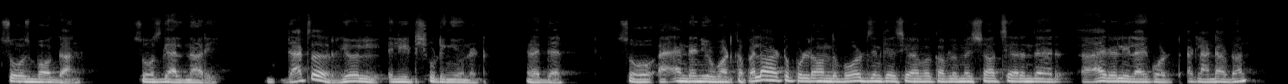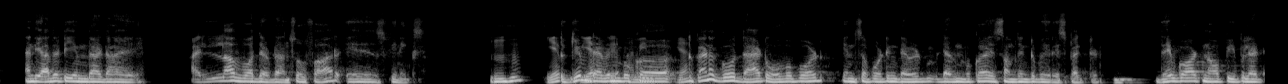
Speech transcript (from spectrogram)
So is Bogdan. So is Gallinari. That's a real elite shooting unit right there. So and then you've got Capela to pull down the boards in case you have a couple of missed shots here and there. I really like what Atlanta have done. And the other team that I I love what they've done so far is Phoenix. Mhm. Yep. To give yep, Devin yep. I mean, Booker yeah. to kind of go that overboard in supporting Devin, Devin Booker is something to be respected. They've got now people at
